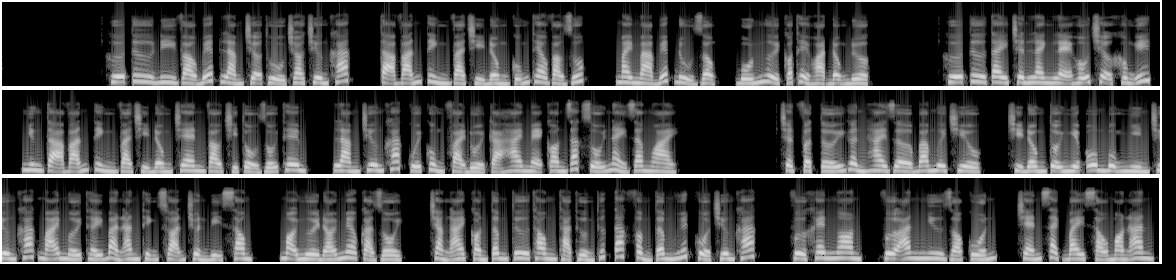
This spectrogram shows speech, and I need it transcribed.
Hứa tư đi vào bếp làm trợ thủ cho trương khác, tạ vãn tình và chỉ đồng cũng theo vào giúp, may mà bếp đủ rộng, bốn người có thể hoạt động được. Hứa tư tay chân lanh lẹ hỗ trợ không ít, nhưng tạ vãn tình và chỉ đồng chen vào chỉ tổ dối thêm, làm trương khác cuối cùng phải đuổi cả hai mẹ con rắc rối này ra ngoài. Chật vật tới gần 2 giờ 30 chiều, chỉ đồng tội nghiệp ôm bụng nhìn trương khác mãi mới thấy bản ăn thịnh soạn chuẩn bị xong, mọi người đói meo cả rồi, chẳng ai còn tâm tư thong thả thưởng thức tác phẩm tâm huyết của trương khác, vừa khen ngon, vừa ăn như gió cuốn, chén sạch bay sáu món ăn.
